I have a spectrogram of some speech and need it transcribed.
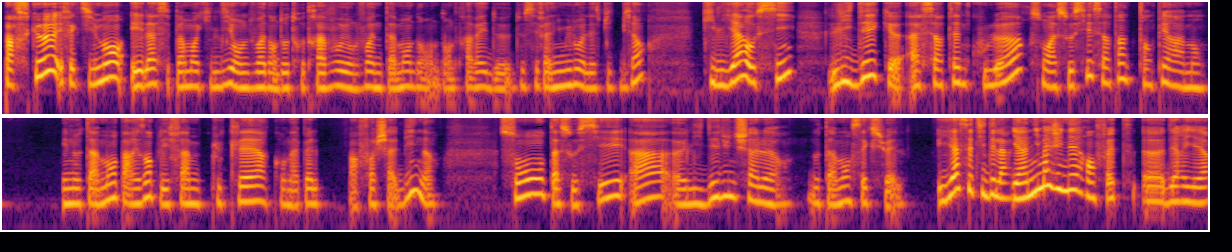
parce que effectivement, et là c'est pas moi qui le dis, on le voit dans d'autres travaux et on le voit notamment dans, le travail de, de Stéphanie Mulot, elle l'explique bien, qu'il y a aussi l'idée qu'à certaines couleurs sont associés certains tempéraments. Et notamment, par exemple, les femmes plus claires, qu'on appelle parfois chabines, sont associées à euh, l'idée d'une chaleur, notamment sexuelle. Il y a cette idée-là. Il y a un imaginaire, en fait, euh, derrière.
